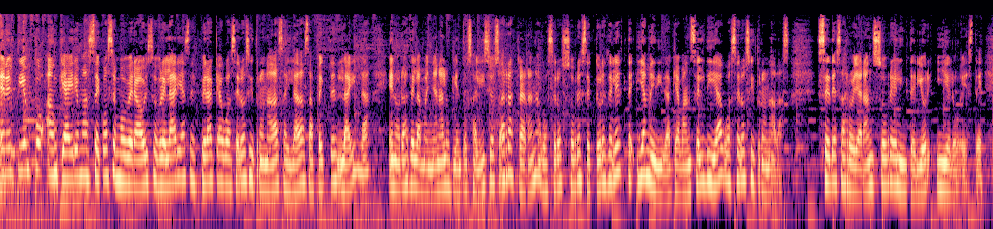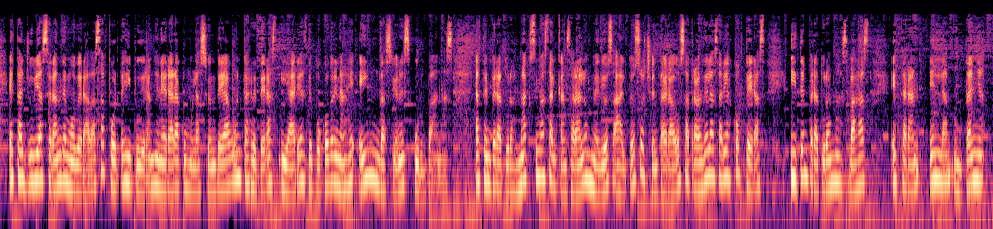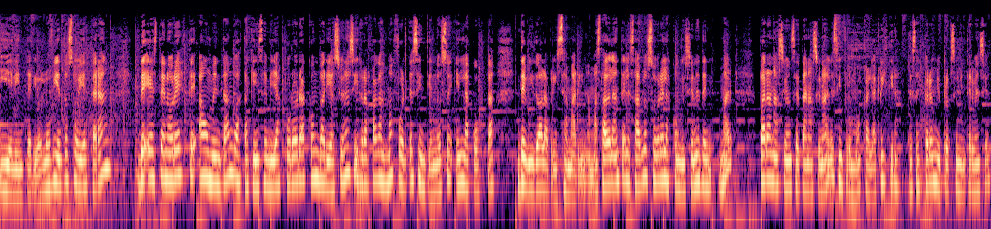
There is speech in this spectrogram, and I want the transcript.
En el tiempo, aunque aire más seco se moverá hoy sobre el área, se espera que aguaceros y tronadas aisladas afecten la isla. En horas de la mañana los vientos alisios arrastrarán aguaceros sobre sectores del este y a medida que avance el día, aguaceros y tronadas se desarrollarán sobre el interior y el oeste. Estas lluvias serán de moderadas a fuertes y pudieran generar acumulación de agua en carreteras y áreas de poco drenaje e inundaciones urbanas. Las temperaturas máximas alcanzarán los medios a altos 80 grados a través de las áreas costeras y temperaturas más bajas estarán en la montaña y el interior. Los vientos hoy estarán de este-noreste aumentando hasta 15 millas por hora con variaciones y ráfagas más fuertes sintiéndose en la costa debido a la brisa marina. Más adelante les hablo sobre las condiciones del mar para Nación Z Nacional. Les informó Carla Cristina. Les espero en mi próxima intervención.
